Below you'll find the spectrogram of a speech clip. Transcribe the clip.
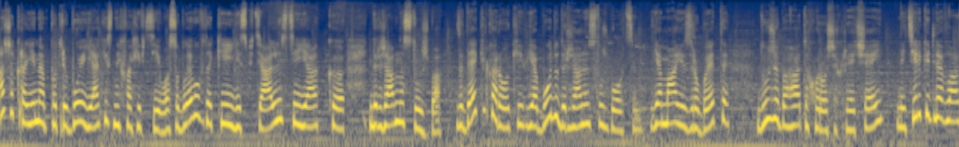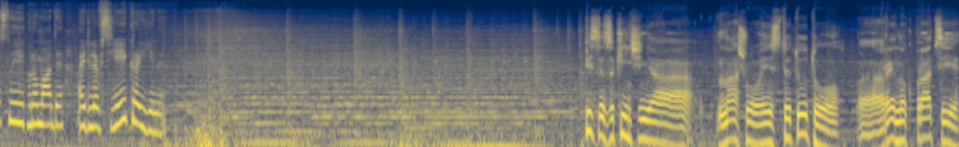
Наша країна потребує якісних фахівців, особливо в такій її спеціальності, як е, державна служба. За декілька років я буду державним службовцем. Я маю зробити дуже багато хороших речей не тільки для власної громади, а й для всієї країни. Після закінчення нашого інституту е, ринок праці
